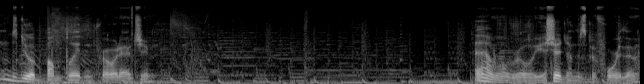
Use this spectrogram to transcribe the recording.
Just do a bump blade and throw it at you. Eh, won't roll you. I should have done this before, though.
